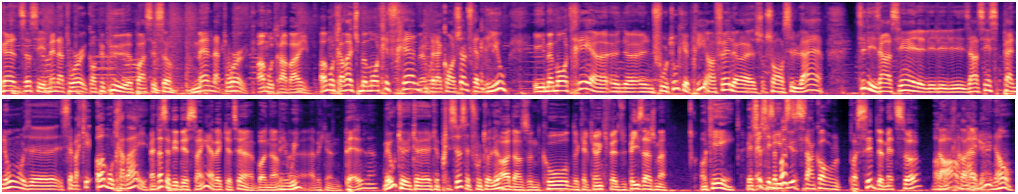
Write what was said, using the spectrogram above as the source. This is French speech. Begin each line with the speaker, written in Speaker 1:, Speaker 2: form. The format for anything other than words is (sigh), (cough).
Speaker 1: Fred, ça c'est Men at Work. On peut plus euh, passer ça. Men at Work.
Speaker 2: Homme au travail.
Speaker 1: Homme au travail. Tu m'as montré Fred, qui était à la console, Fred Rio, et il m'a montré euh, une, une photo qu'il a prise, en fait, là, sur son cellulaire. Tu sais, les anciens, les, les- les anciens panneaux, euh, c'est marqué Homme au travail.
Speaker 2: Maintenant, c'est des dessins avec tu sais, un bonhomme
Speaker 1: Ben oui.
Speaker 2: euh, avec une pelle.
Speaker 1: Mais où t'as pris ça, cette photo-là?
Speaker 2: Ah, dans une cour de quelqu'un qui fait du paysagement.
Speaker 1: OK. Mais ça,
Speaker 2: Mais je
Speaker 1: c'est
Speaker 2: sais pas
Speaker 1: vieux.
Speaker 2: si c'est encore possible de mettre ça
Speaker 1: au
Speaker 2: dehors dans la rue.
Speaker 1: Ben non.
